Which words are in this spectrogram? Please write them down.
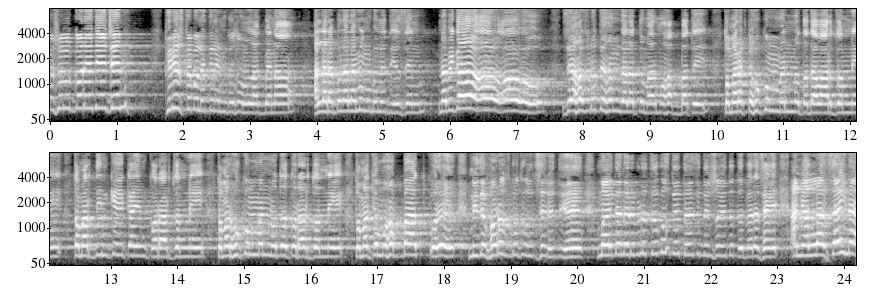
গোসল করে দিয়েছেন ফিরেস্তা বলে দিলেন, গোসল লাগবে না। আল্লাহ রাবুল আলমিন বলে দিয়েছেন, নবী যে হজরত হামজালা তোমার মোহাব্বাতে তোমার একটা হুকুম মান্যতা দেওয়ার জন্যে, তোমার দিনকে কায়েম করার জন্যে, তোমার হুকুম মান্যতা করার জন্যে তোমাকে মোহাব্বাত করে নিজে ফরজ গোসল ছেড়ে দিয়ে ময়দানের বিরুদ্ধে উপস্থিত হয়েছে শহীদ হতে পেরেছে। আমি আল্লাহ চাই না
